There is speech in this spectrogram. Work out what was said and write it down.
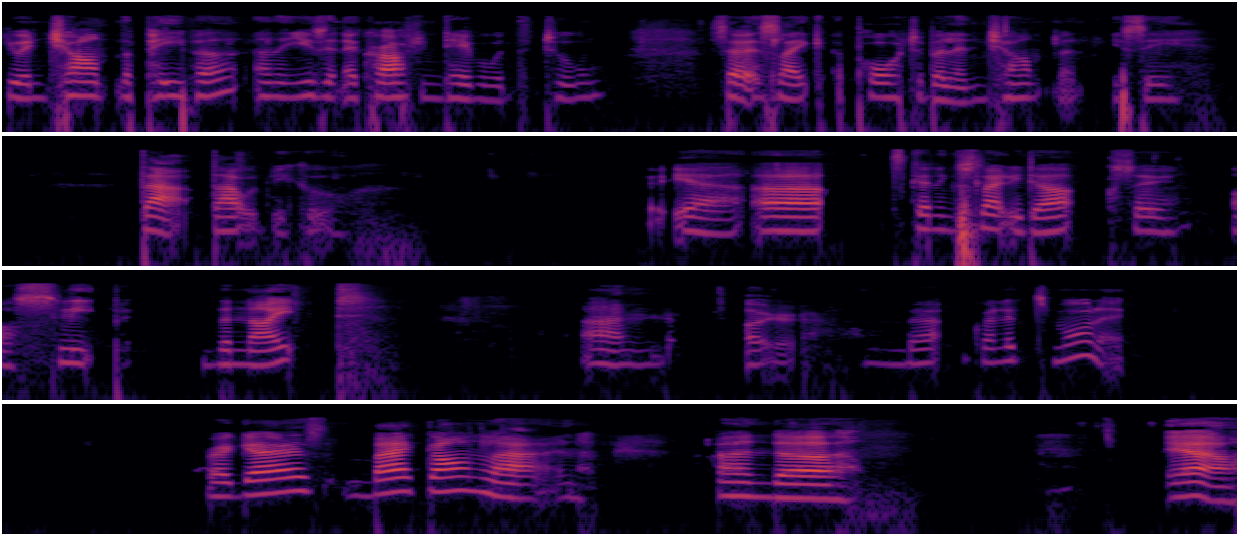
you enchant the paper and then use it in a crafting table with the tool. So it's like a portable enchantment. You see, that that would be cool. But yeah, uh, it's getting slightly dark, so I'll sleep the night and I'm back when it's morning. Right guys, back online. And uh yeah.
